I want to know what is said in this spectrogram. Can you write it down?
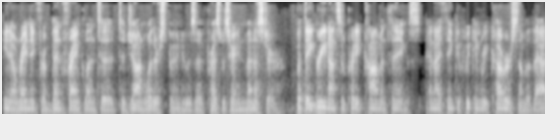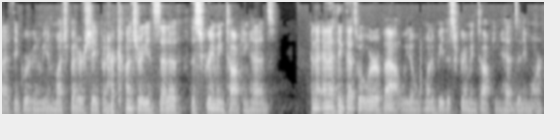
you know, ranging from Ben Franklin to, to John Witherspoon, who was a Presbyterian minister. But they agreed on some pretty common things. And I think if we can recover some of that, I think we're going to be in much better shape in our country instead of the screaming talking heads. And, and I think that's what we're about. We don't want to be the screaming talking heads anymore.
